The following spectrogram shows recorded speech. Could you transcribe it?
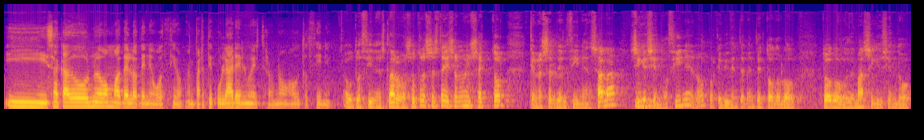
y sacado nuevos modelos de negocio, en particular el nuestro, ¿no? Autocine. Autocines, claro. Vosotros estáis en un sector que no es el del cine en sala, sigue siendo cine, ¿no? Porque evidentemente todo lo, todo lo demás sigue siendo,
